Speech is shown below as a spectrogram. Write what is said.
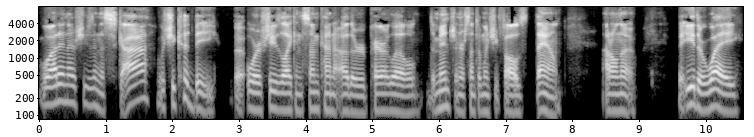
Well, I didn't know if she was in the sky, which she could be, but or if she's like in some kind of other parallel dimension or something when she falls down. I don't know. But either way,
